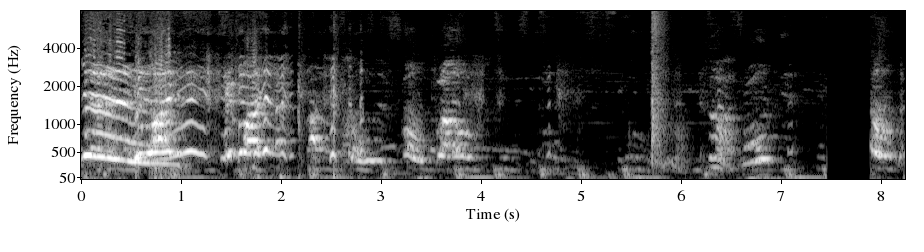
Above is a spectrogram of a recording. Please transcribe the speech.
Yeah, he won. He won. Oh, bro. Oh, bro. Oh.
